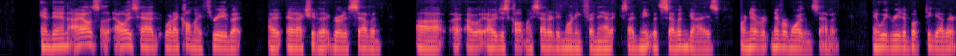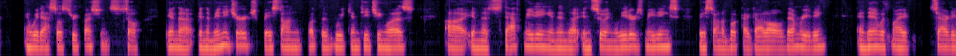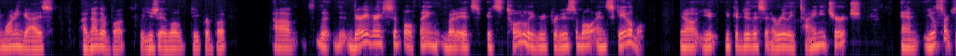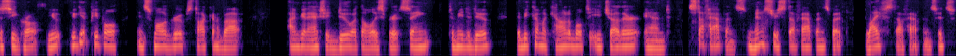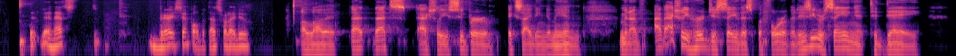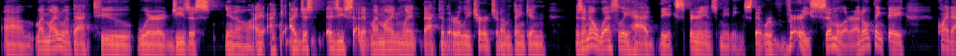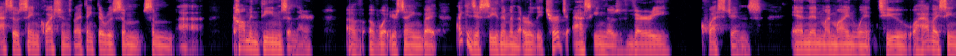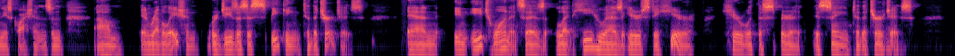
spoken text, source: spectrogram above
and then I also always had what I call my three, but I actually let it grow to seven. Uh, I, I, I would just call it my Saturday morning fanatics. I'd meet with seven guys, or never never more than seven, and we'd read a book together, and we'd ask those three questions. So in the in the mini church, based on what the weekend teaching was, uh, in the staff meeting and in the ensuing leaders meetings based on a book I got all of them reading. And then with my Saturday morning guys, another book, usually a little deeper book. Um, the, the, very very simple thing, but it's it's totally reproducible and scalable. You know, you you could do this in a really tiny church, and you'll start to see growth. You you get people in small groups talking about, I'm going to actually do what the Holy Spirit's saying to me to do, they become accountable to each other and stuff happens. Ministry stuff happens but life stuff happens. It's and that's very simple but that's what i do. I love it. That that's actually super exciting to me. And i mean i've i've actually heard you say this before but as you were saying it today um, my mind went back to where jesus you know I, I i just as you said it my mind went back to the early church and i'm thinking because I know Wesley had the experience meetings that were very similar. I don't think they quite asked those same questions, but I think there was some some uh, common themes in there of of what you're saying. But I could just see them in the early church asking those very questions, and then my mind went to, well, have I seen these questions? And um, in Revelation, where Jesus is speaking to the churches, and in each one it says, "Let he who has ears to hear." hear what the spirit is saying to the churches.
